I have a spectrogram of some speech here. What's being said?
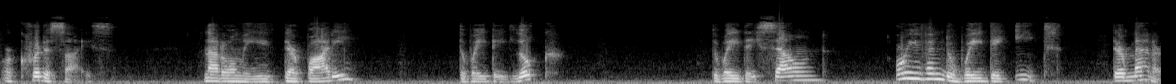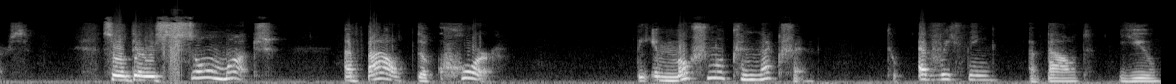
or criticize not only their body, the way they look, the way they sound, or even the way they eat, their manners. So there is so much about the core, the emotional connection to everything about you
